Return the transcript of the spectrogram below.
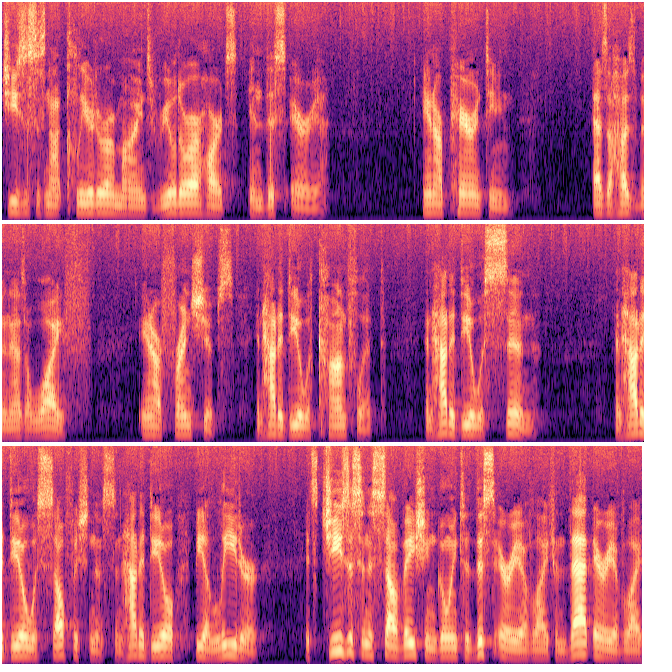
Jesus is not clear to our minds, real to our hearts in this area in our parenting, as a husband, as a wife, in our friendships, and how to deal with conflict, and how to deal with sin, and how to deal with selfishness, and how to deal, be a leader. It's Jesus and his salvation going to this area of life and that area of life.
